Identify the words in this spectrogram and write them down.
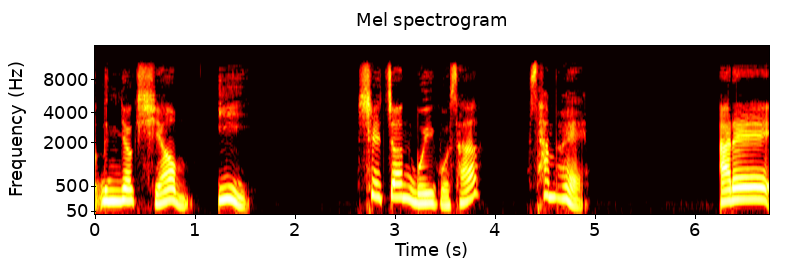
능력 시험 2 실전 모의고사 3회 아래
